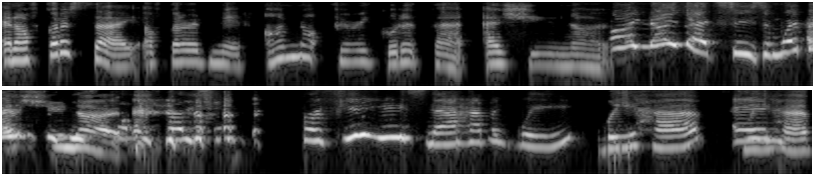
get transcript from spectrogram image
and I've got to say, I've got to admit, I'm not very good at that, as you know. I know that, Susan. Been as you know for a few years now, haven't we? We have. And, we have.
